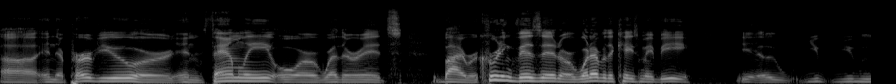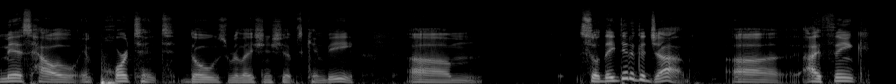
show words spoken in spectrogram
uh, in their purview or in family or whether it's by recruiting visit or whatever the case may be, you you, you miss how important those relationships can be. Um, so they did a good job. Uh, I think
